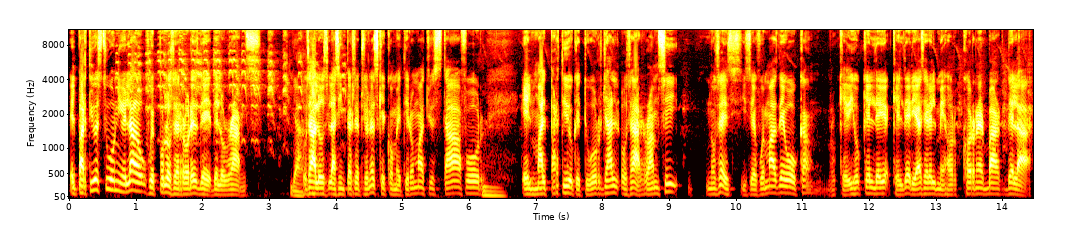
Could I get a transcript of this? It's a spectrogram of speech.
el partido estuvo nivelado fue por los errores de, los Rams. O sea, los, las intercepciones que cometieron Matthew Stafford, el mal partido que tuvo, ya, o sea, Ramsey no sé si se fue más de boca, porque dijo que él, que él debería ser el mejor cornerback de la,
